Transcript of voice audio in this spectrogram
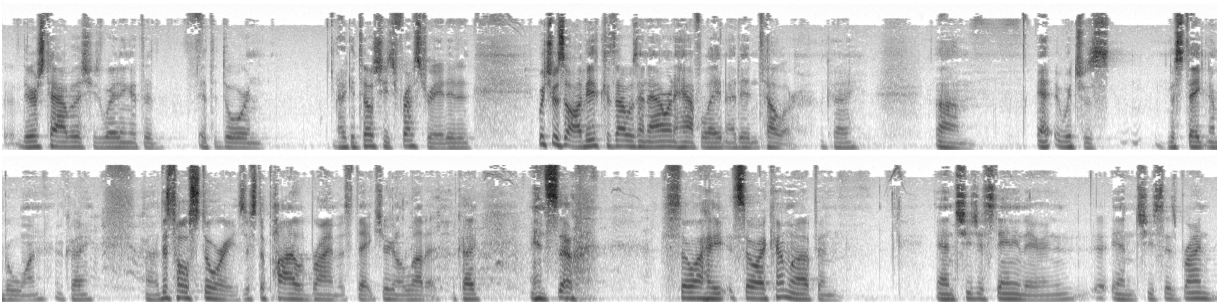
there's Tabitha. She's waiting at the at the door, and I can tell she's frustrated. And which was obvious because I was an hour and a half late and I didn't tell her, okay? Um, which was mistake number one, okay? Uh, this whole story is just a pile of Brian mistakes. You're going to love it, okay? And so, so I, so I come up and, and she's just standing there and, and she says, Brian,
